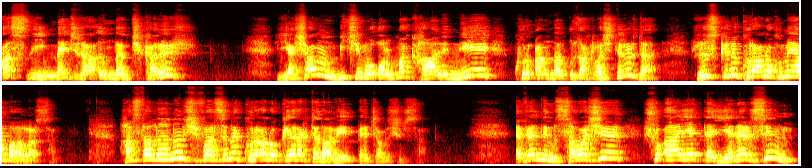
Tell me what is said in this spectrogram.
asli mecraından çıkarır, yaşam biçimi olmak halini Kur'an'dan uzaklaştırır da rızkını Kur'an okumaya bağlarsan, hastalığının şifasını Kur'an okuyarak tedavi etmeye çalışırsan, efendim savaşı şu ayetle yenersin,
